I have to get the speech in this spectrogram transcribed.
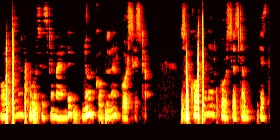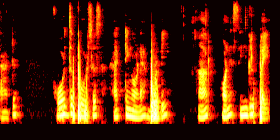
coplanar force system and non-coplanar force system. So coplanar force system is that all the forces acting on a body are on a single plane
